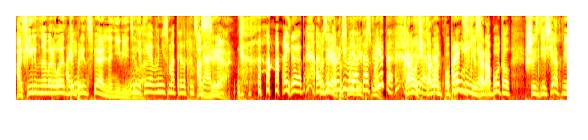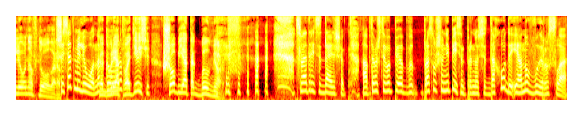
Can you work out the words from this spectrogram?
А фильм Неверленд А ты я- принципиально не видела. Нет, я его не смотрела А принципиально. зря. А были другие варианты ответа? Короче, король деньги. заработал 60 миллионов долларов. 60 миллионов Как долларов. говорят в Одессе, чтоб я так был мертв. Смотрите дальше. А, потому что его прослушивание песен приносит доходы, и оно выросло.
